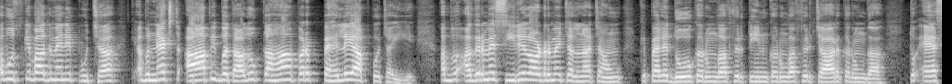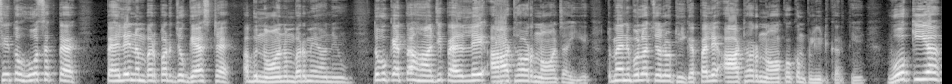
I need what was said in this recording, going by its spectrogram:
अब उसके बाद मैंने पूछा कि अब नेक्स्ट आप ही बता दो कहाँ पर पहले आपको चाहिए। अब अगर मैं सीरियल ऑर्डर में चलना चाहूँ कि पहले दो करूँगा, फिर तीन करूँगा, फिर चार करूँगा तो ऐसे तो हो सकता है, पहले नंबर पर जो गेस्ट है, अब नौ नंबर में आने हो। तो वो कहता हाँ जी, पहले आठ और नौ चाहिए। तो मैंने बोला, चलो ठीक है, पहले आठ और नौ को कंप्लीट करते हैं। वो किया,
